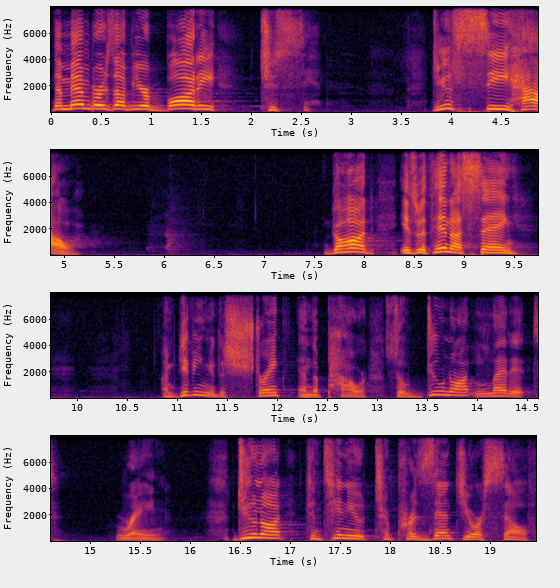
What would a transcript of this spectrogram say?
the members of your body to sin. Do you see how? God is within us saying, I'm giving you the strength and the power, so do not let it reign. Do not continue to present yourself,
